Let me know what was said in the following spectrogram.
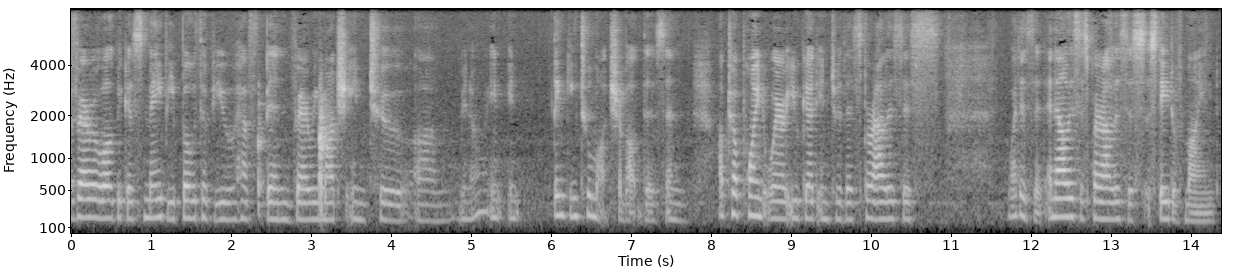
very well because maybe both of you have been very much into, um, you know, in, in thinking too much about this and up to a point where you get into this paralysis what is it? Analysis paralysis state of mind.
